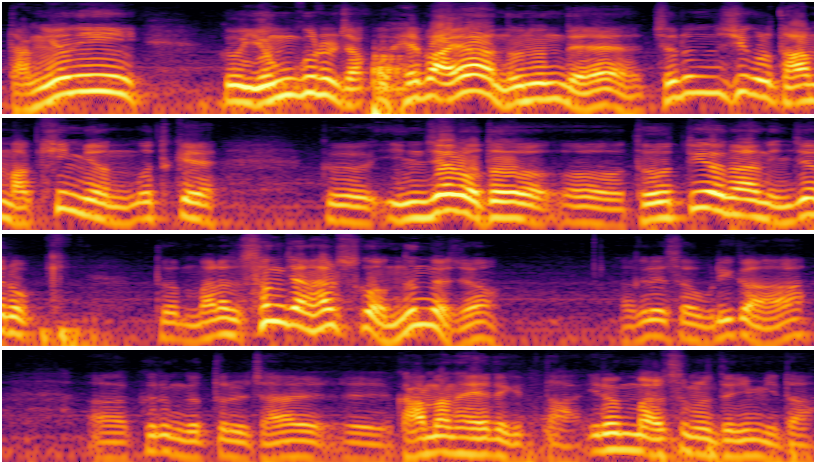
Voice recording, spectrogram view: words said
당연히 그 연구를 자꾸 해봐야 느는데 저런 식으로 다 막히면 어떻게 그 인재로 더, 어, 더 뛰어난 인재로 기- 더 말하자면 성장할 수가 없는 거죠. 아, 그래서 우리가 아, 그런 것들을 잘 에, 감안해야 되겠다. 이런 말씀을 드립니다.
